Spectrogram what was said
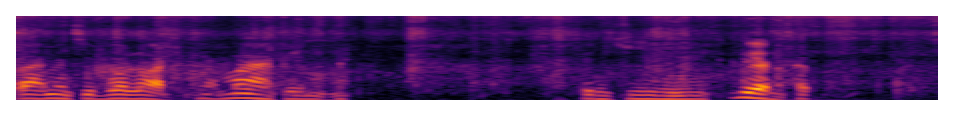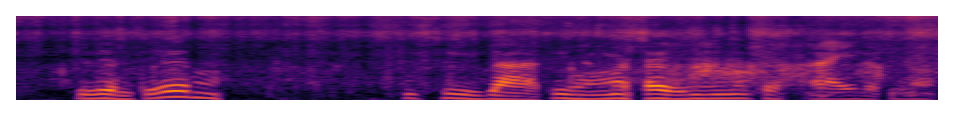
ตามันจิบหลอดมาเป็นเป็นกีเลื่อนครับกีเลื่อนเต็มซื้อยาที่ยังมาใส่มันจะหายแล้วพี่น้อง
